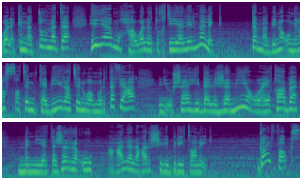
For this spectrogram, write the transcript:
ولكن التهمة هي محاولة اغتيال الملك تم بناء منصة كبيرة ومرتفعة ليشاهد الجميع عقاب من يتجرأ على العرش البريطاني. جاي فوكس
